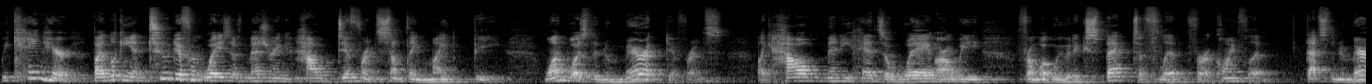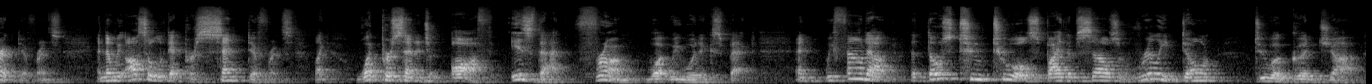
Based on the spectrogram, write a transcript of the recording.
we came here by looking at two different ways of measuring how different something might be. One was the numeric difference, like how many heads away are we from what we would expect to flip for a coin flip. That's the numeric difference. And then we also looked at percent difference, like what percentage off is that from what we would expect. And we found out that those two tools by themselves really don't do a good job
